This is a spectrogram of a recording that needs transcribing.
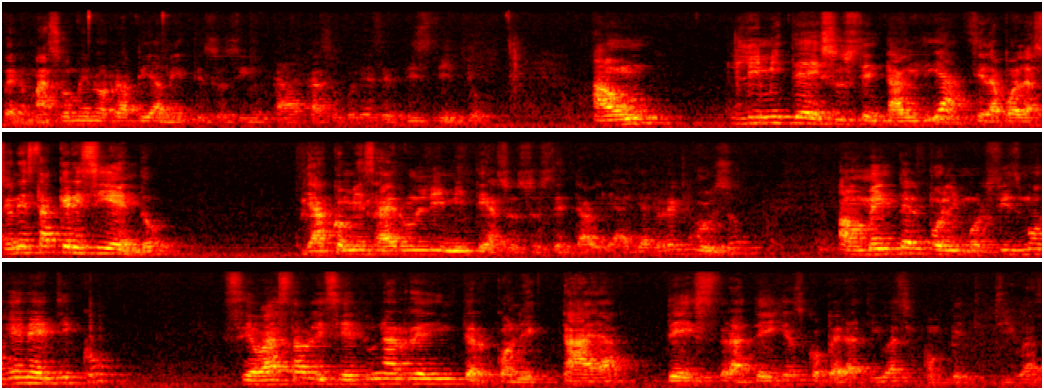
bueno, más o menos rápidamente, eso sí, en cada caso podría ser distinto, a un límite de sustentabilidad. Si la población está creciendo, ya comienza a haber un límite a su sustentabilidad y al recurso, aumenta el polimorfismo genético, se va a establecer una red interconectada de estrategias cooperativas y competitivas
